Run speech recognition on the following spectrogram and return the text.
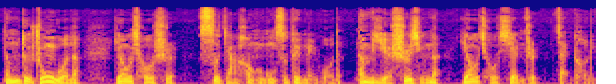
那么对中国呢，要求是四家航空公司对美国的，那么也实行呢要求限制载客率。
